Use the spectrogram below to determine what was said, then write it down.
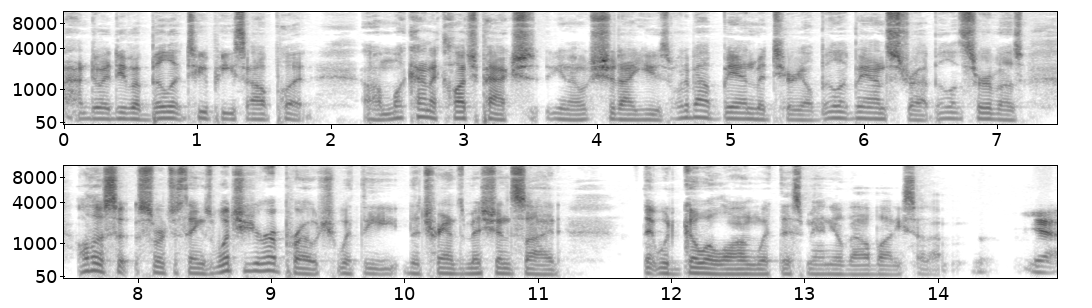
How do I do a billet two piece output? Um, what kind of clutch packs you know should I use? What about band material, billet band strut, billet servos, all those sorts of things? What's your approach with the the transmission side that would go along with this manual valve body setup? Yeah,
